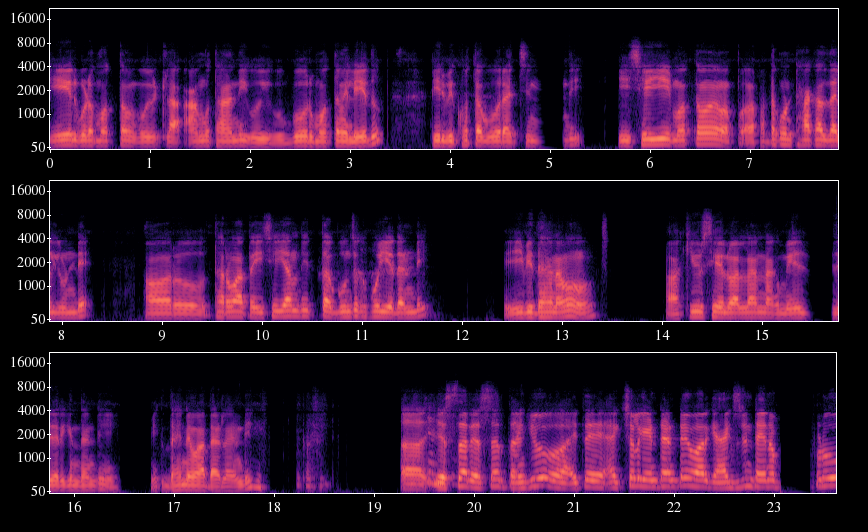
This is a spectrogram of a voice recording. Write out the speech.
ఏలు కూడా మొత్తం ఇట్లా అంగుతాంది. గోరు మొత్తమే లేదు. తిరిగి కొత్త గోరు వచ్చింది. ఈ చెయ్యి మొత్తం ప- పదకొండు టాకాలు తగిలి ఉండే. ఆరు తర్వాత ఈ చెయ్యి అంత ఇత్త గుంజకపోయేదండి. ఈ విధానం ఆ క్యూర్ సేల్ వల్ల నాకు మేలు జరిగిందండి. మీకు ధన్యవాదాలండి. Yes sir yes sir thank you అయితే యాక్చువల్గా ఏంటంటే వారికి యాక్సిడెంట్ అయినప్పుడు ఇప్పుడు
